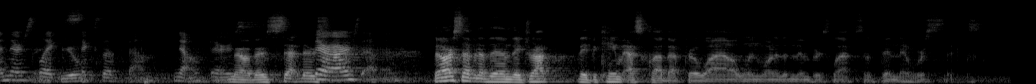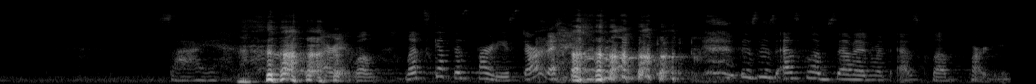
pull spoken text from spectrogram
And there's like you. six of them. No, there's No, there's se- there's there are seven. there are seven of them. They dropped. They became S Club after a while when one of the members left. So then there were six. Sigh. All right, well, let's get this party started. this is S Club 7 with S Club Party.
